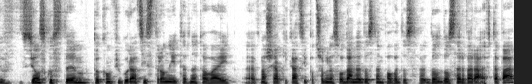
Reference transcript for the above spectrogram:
W związku z tym do konfiguracji strony internetowej e, w naszej aplikacji potrzebne są dane dostępowe do, do, do serwera FTP,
